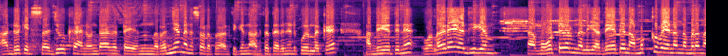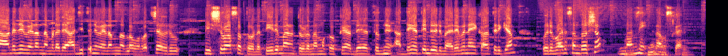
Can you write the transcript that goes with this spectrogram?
അഡ്വക്കേറ്റ് സജു ഖാൻ ഉണ്ടാകട്ടെ എന്ന് നിറഞ്ഞ മനസ്സോടെ പ്രാർത്ഥിക്കുന്നു. അടുത്ത തെരഞ്ഞെടുപ്പുകളിലൊക്കെ അദ്ദേഹത്തിന് വളരെയധികം വോട്ടുകൾ നൽകി അദ്ദേഹത്തെ നമുക്ക് വേണം നമ്മുടെ നാടിന് വേണം നമ്മുടെ രാജ്യത്തിന് വേണം എന്നുള്ള ഉറച്ച ഒരു വിശ്വാസത്തോടെ തീരുമാനത്തോടെ നമുക്കൊക്കെ അദ്ദേഹത്തിന് അദ്ദേഹത്തിന്റെ ഒരു വരവിനായി കാത്തിരിക്കാം. ഒരുപാട് സന്തോഷം. നന്ദി. നമസ്കാരം.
